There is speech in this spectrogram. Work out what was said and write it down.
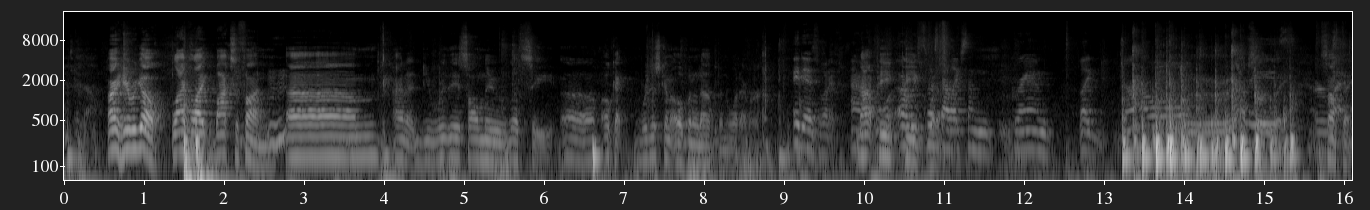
been to, though. All right, here we go. Black light box of fun. Mm-hmm. Um, I don't. You, it's all new. Let's see. Um, okay, we're just gonna open it up and whatever. It is what it. Not peak, Are we peak, supposed to have like some grand like? Absolutely, please, or what? something.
